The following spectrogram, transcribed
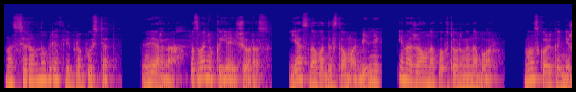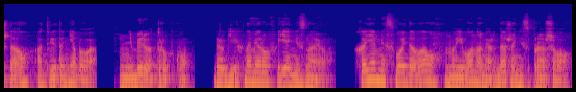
нас все равно вряд ли пропустят». «Верно. Позвоню-ка я еще раз». Я снова достал мобильник и нажал на повторный набор. Но сколько ни ждал, ответа не было. Не берет трубку. Других номеров я не знаю. Хаями свой давал, но его номер даже не спрашивал.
